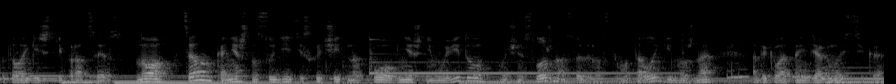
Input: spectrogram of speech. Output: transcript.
патологический процесс. Но в целом, конечно, судить исключительно по внешнему виду очень сложно, особенно в стоматологии нужна адекватная диагностика.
